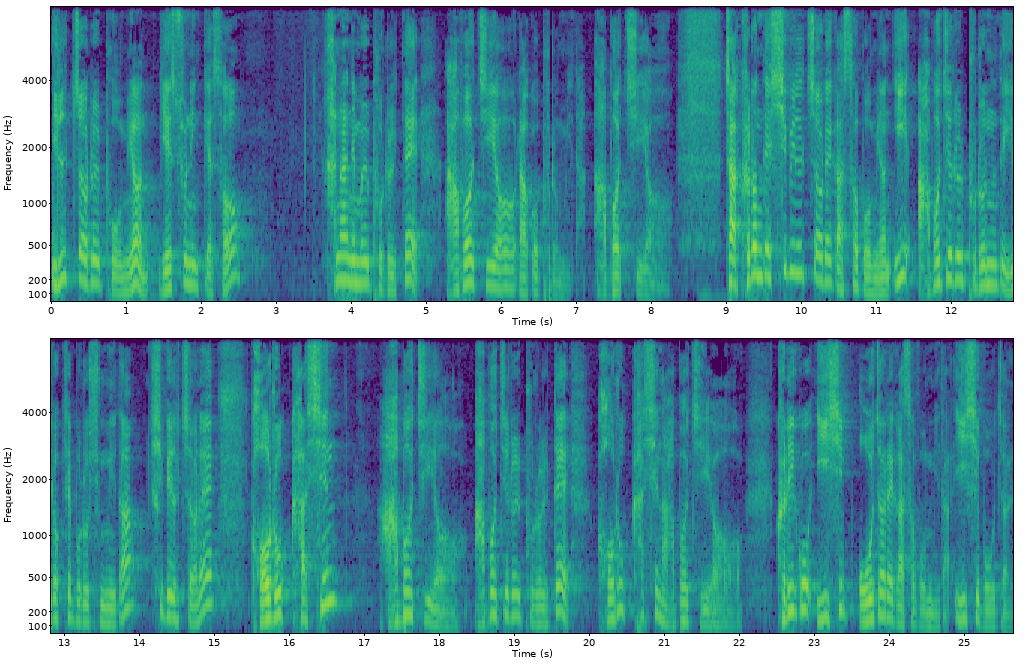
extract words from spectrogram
1절을 보면 예수님께서 하나님을 부를 때 아버지여라고 부릅니다. 아버지여. 자, 그런데 11절에 가서 보면 이 아버지를 부르는데 이렇게 부르십니다. 11절에 거룩하신 아버지요. 아버지를 부를 때 거룩하신 아버지요. 그리고 25절에 가서 봅니다. 25절.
